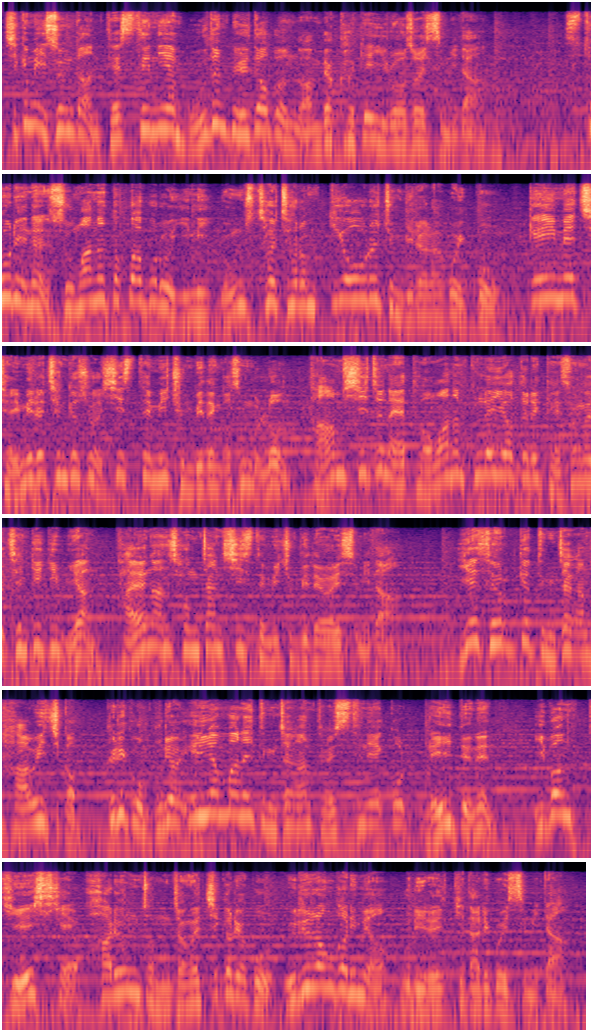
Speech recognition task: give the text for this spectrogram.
지금 이 순간 데스티니의 모든 빌드업은 완벽하게 이루어져 있습니다 스토리는 수많은 떡밥으로 이미 용수철처럼 튀어오를 준비를 하고 있고 게임의 재미를 챙겨줄 시스템이 준비된 것은 물론 다음 시즌에 더 많은 플레이어들의 개성을 챙기기 위한 다양한 성장 시스템이 준비되어 있습니다. 이에 새롭게 등장한 하위 직업 그리고 무려 1년 만에 등장한 데스티니의 꽃 레이드는 이번 DLC의 활용 점정을 찍으려고 으르렁거리며 우리를 기다리고 있습니다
